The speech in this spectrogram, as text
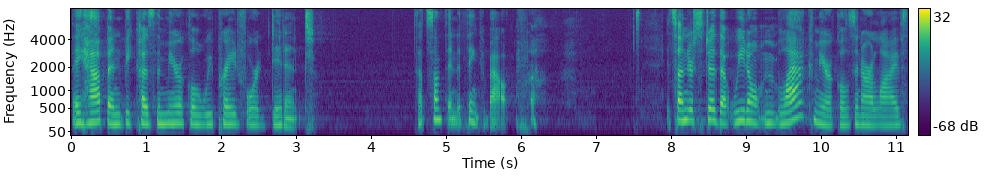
they happened because the miracle we prayed for didn't. That's something to think about. it's understood that we don't lack miracles in our lives,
